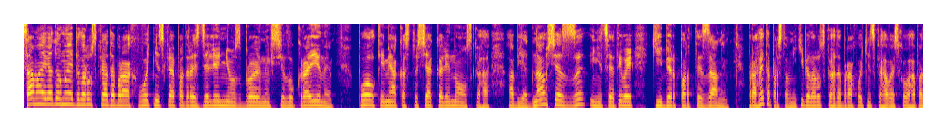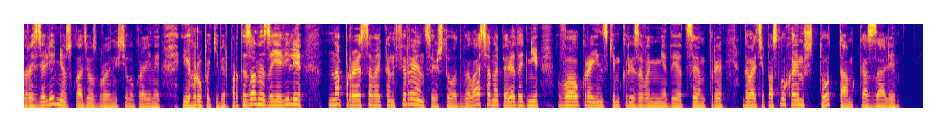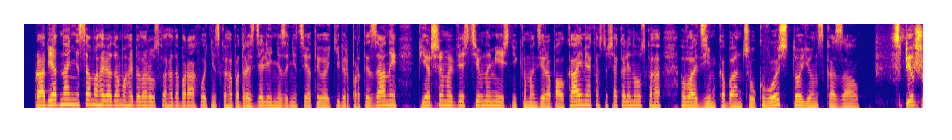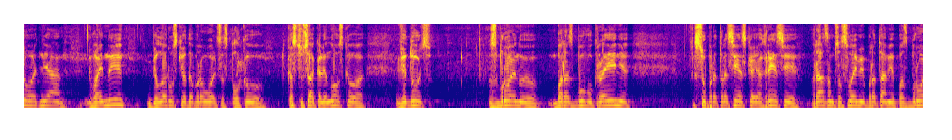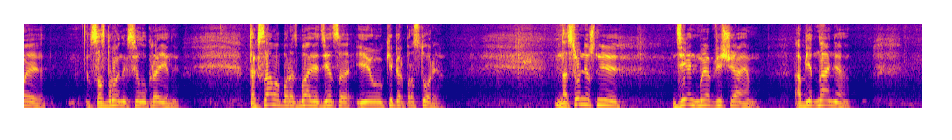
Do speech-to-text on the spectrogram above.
Самае вядомае беларускае добраахвотніцкае падраздзяленне ўзброеных сіл Украіны полк імя кастуся каліноўскага аб'яднаўся з ініцыятывай кіберпартызаны Пра гэта прадстаўнікі беларускага добраахвотніцкага вайсковага падраздзялення ў складзе ўзброеных сіл Украіны і групы кіберпартызаны заявілі на прэсавай канферэнцыі што адбылася напярэдадні ва ўкраінскім крызавым медыяцэнтры давайте паслухаем што там казалі Пра аб'яднанне самага вядомага беларускага добраахвотніцкага падраздзялення з ініцыятывай кіберпартызаны першым абвясціў намеснік камандзіра палка імя кастуся каліноўскага Вадзім кабанчук. Вось што ён сказаў. С першого дня войны беларускія добровольцы з палку кастуса каліновского ведуць зброеную баразбу в украіне супраць расійскай агрэсіі разам со сваімі братамі па зброі са зброеных сил Украіны таксама барацьба вядзецца і ў кіберпрасторе на сённяшні дзень мы абвяшчаем аб'яднання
